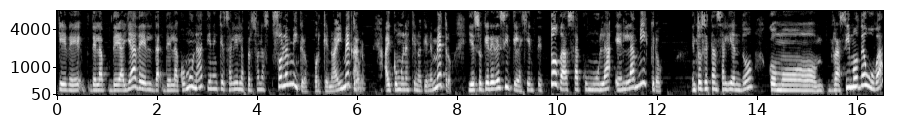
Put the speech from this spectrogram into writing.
que de, de, la, de allá del- de la comuna tienen que salir las personas solo en micro, porque no hay metro. Claro. Hay comunas que no tienen metro. Y eso quiere decir que la gente toda se acumula en la micro. Entonces están saliendo como racimos de uva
